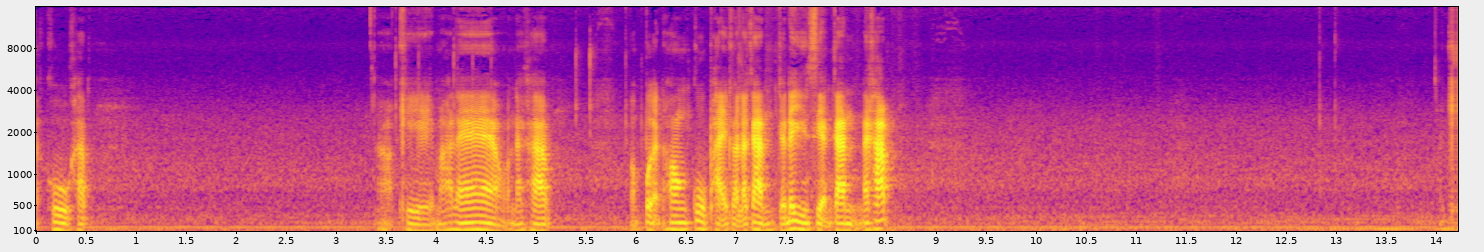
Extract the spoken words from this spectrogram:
สักครู่ครับ โอเคมาแล้วนะครับผมเปิดห้องกู้ภัยก่อนล้วกัน จะได้ยินเสียงกันนะครับโอเค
